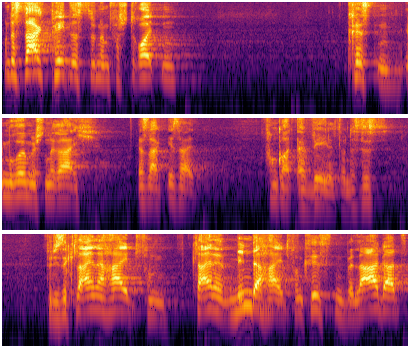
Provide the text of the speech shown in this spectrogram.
Und das sagt Petrus zu einem verstreuten Christen im römischen Reich. Er sagt, ihr seid von Gott erwählt. Und es ist für diese kleine, Heit von, kleine Minderheit von Christen belagert,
